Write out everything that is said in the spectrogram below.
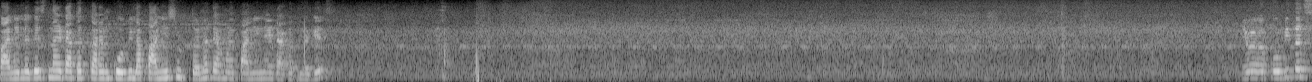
पाणी लगेच नाही टाकत कारण कोबीला पाणी सुटतं ना त्यामुळे पाणी नाही टाकत लगेच. हे बघा कोबीतच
